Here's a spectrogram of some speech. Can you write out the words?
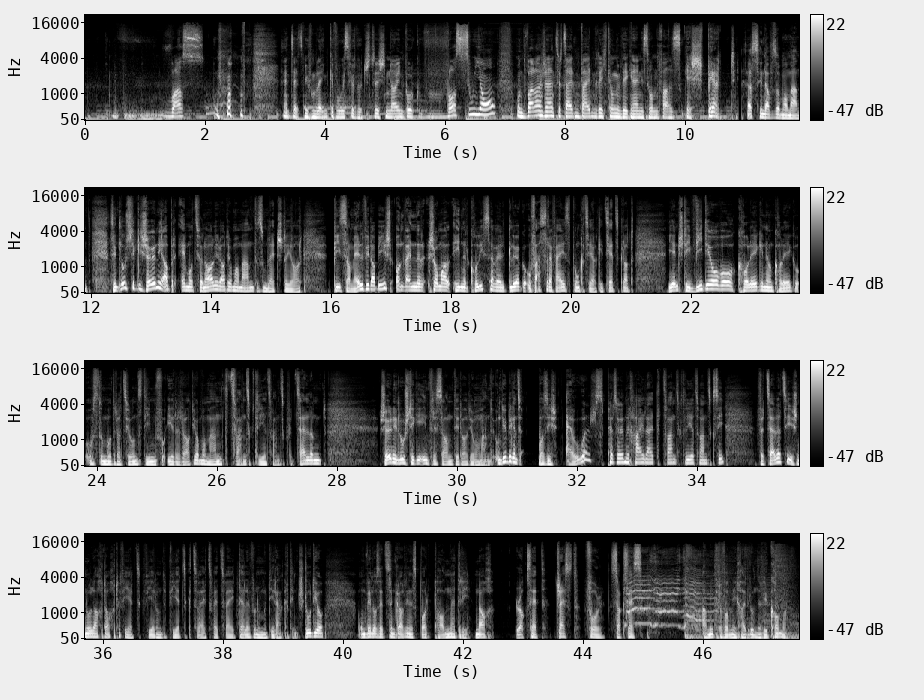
was Jetzt hat es mich vom linken Fuß verwünscht. Zwischen Neuenburg Vossouillon und Vallangin zurzeit in beiden Richtungen wegen eines Unfalls gesperrt. Das sind einfach so Momente. Das sind lustige, schöne, aber emotionale Radiomomente aus dem letzten Jahr. Bis am 11 Uhr dabei ist. Und wenn ihr schon mal hinter Kulissen wollt schauen, auf srf1.ch gibt es jetzt gerade jenste Video, wo Kolleginnen und Kollegen aus dem Moderationsteam von ihrem Radiomoment 2023 erzählen. Schöne, lustige, interessante Radiomomente. Und übrigens, was ist auch das persönliche Highlight 2023 gewesen? Erzählen Sie, ist 0848 440 222, Telefonnummer direkt ins Studio. Und wir hören jetzt dann gerade in ein paar Pannen drin. Nach Roxette, Dressed for Success. Am Mikrofon Michael Brunner, willkommen.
